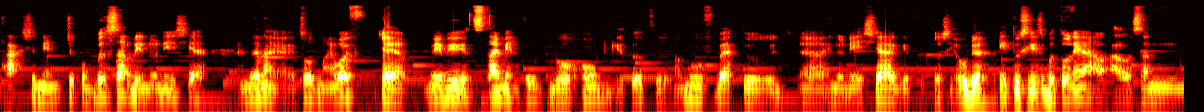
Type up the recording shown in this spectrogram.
traction yang cukup besar di Indonesia. And then I, I told my wife kayak maybe it's time ya to go home gitu to move back to uh, Indonesia gitu. Terus ya udah itu sih sebetulnya al alasan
